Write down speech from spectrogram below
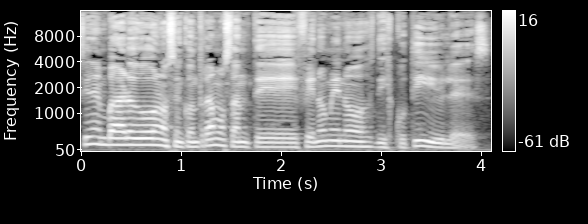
Sin embargo, nos encontramos ante fenómenos discutibles.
